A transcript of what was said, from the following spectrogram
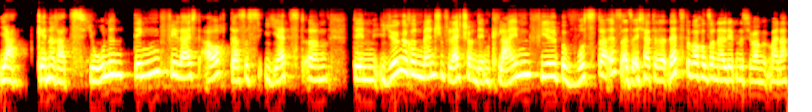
ja, Generationending vielleicht auch, dass es jetzt ähm, den jüngeren Menschen, vielleicht schon den Kleinen, viel bewusster ist. Also ich hatte letzte Woche so ein Erlebnis, ich war mit meiner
